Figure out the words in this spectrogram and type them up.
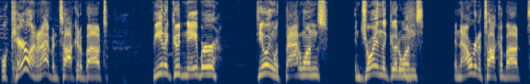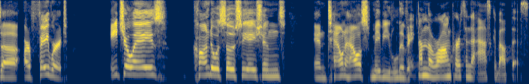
Well, Caroline and I have been talking about being a good neighbor, dealing with bad ones, enjoying the good ones. And now we're going to talk about uh, our favorite HOAs, condo associations, and townhouse maybe living. I'm the wrong person to ask about this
